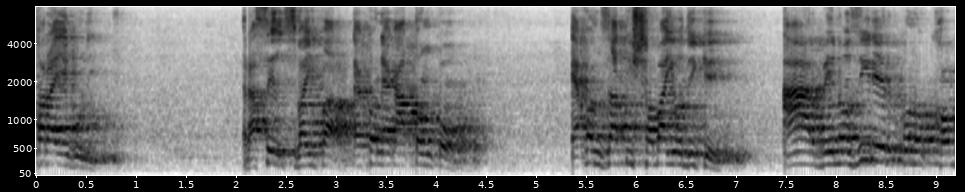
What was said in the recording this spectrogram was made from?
ছড়ায় এগুলি। রাসেলস ভাইপার এখন এক আতঙ্ক। এখন জাতি সবাই ওদিকে। আর বেনজিরের কোনো খবর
